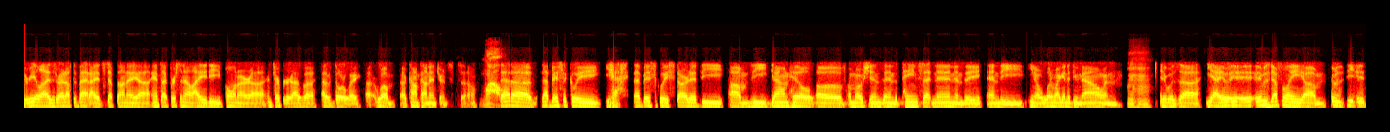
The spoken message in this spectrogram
realized right off the bat I had stepped on a uh, anti-personnel IED pulling our uh, interpreter out of a out of a doorway, uh, well, a compound entrance. So wow, that uh that basically yeah that basically started the um the downhill of emotions and the pain setting in and the and the you know what am I going to do now? And mm-hmm. it was uh yeah it, it, it was definitely um it was it,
